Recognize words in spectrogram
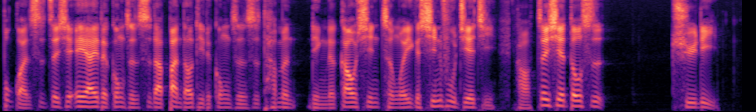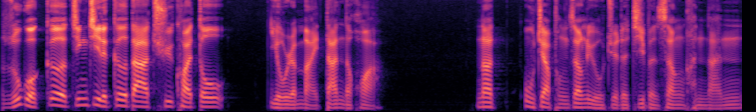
不管是这些 AI 的工程师、啊半导体的工程师，他们领了高薪，成为一个新富阶级。好，这些都是趋利。如果各经济的各大区块都有人买单的话，那物价膨胀率我觉得基本上很难，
